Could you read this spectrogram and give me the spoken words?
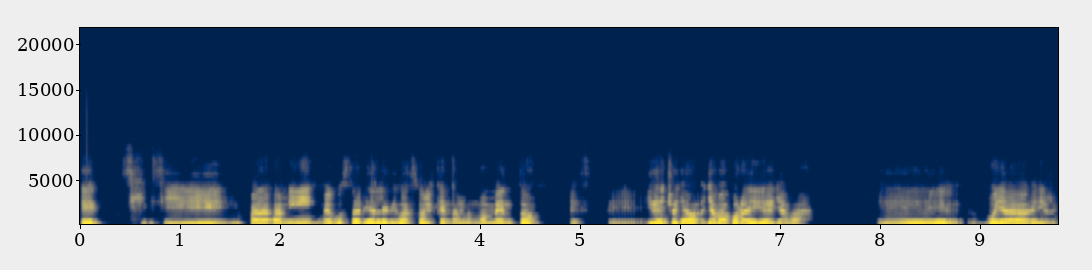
Que si, si, para a mí me gustaría, le digo a Sol que en algún momento, este, y de hecho ya, ya va por ahí, ¿eh? ya va. Eh, voy a ir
